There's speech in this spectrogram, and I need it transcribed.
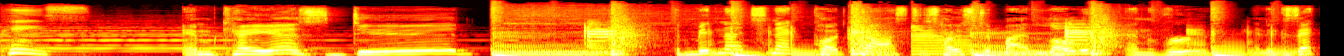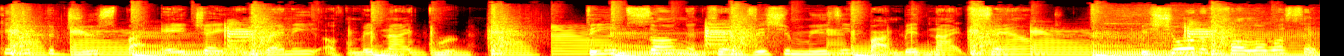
Peace. MKS did. The Midnight Snack Podcast is hosted by Lolli and Ruu and executive produced by AJ and Rennie of Midnight Group. Theme song and transition music by Midnight Sound. Be sure to follow us at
